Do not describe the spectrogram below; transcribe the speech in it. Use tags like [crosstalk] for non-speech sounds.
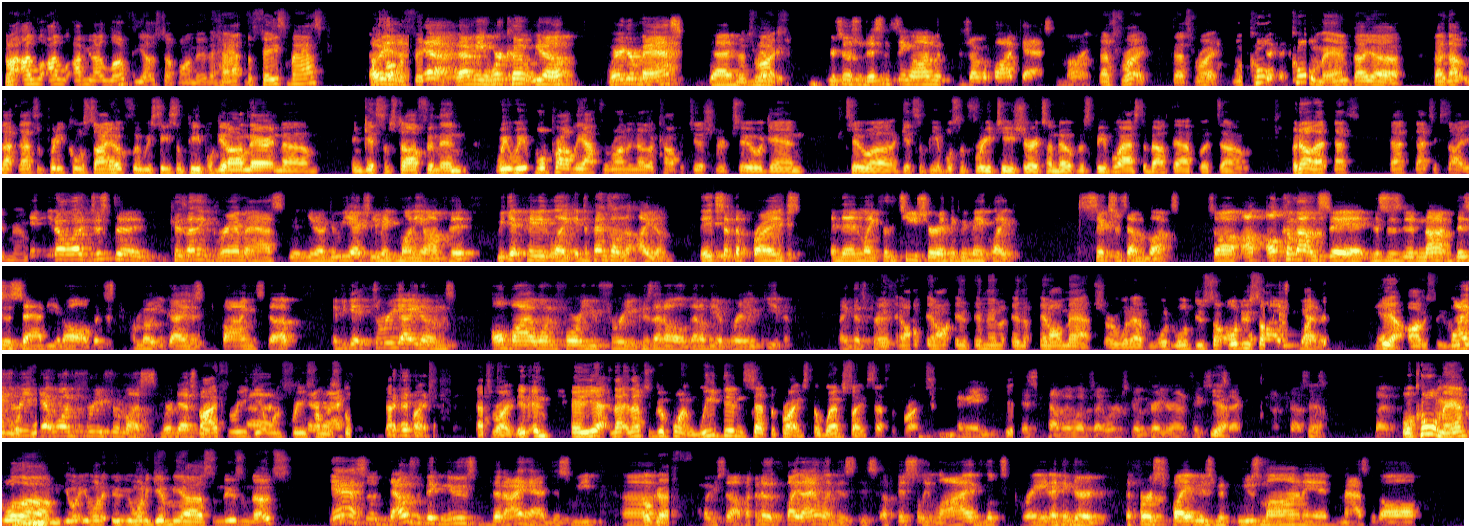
But I, I, I mean, I love the other stuff on there. The hat, the face mask. Oh yeah, yeah. I mean, we're co- you know, wear your mask. Uh, that's right. Know, your social distancing on with the Jungle Podcast in mind. That's right. That's right. Well, cool, cool, man. That, uh, that, that, that, that's a pretty cool site. Hopefully, we see some people get on there and um, and get some stuff, and then we, we will probably have to run another competition or two again to uh, get some people some free T-shirts. I know some people asked about that, but um, but no, that that's that that's exciting, man. And you know what? Just to because I think Graham asked, you know, do we actually make money off it? We get paid like it depends on the item. They set the price, and then like for the T-shirt, I think we make like six or seven bucks. So I'll, I'll come out and say it. This is not business savvy at all, but just to promote you guys buying stuff if you get three items, I'll buy one for you free because that'll that'll be a break even. I think that's pretty. And, and, I'll, and, and then and, and I'll match or whatever. We'll, we'll do something. We'll do something like. Yeah. yeah, obviously. Buy we'll, 3 we'll, get one free from us. We're desperate. Buy three, get uh, one free from the store. That's right. [laughs] That's right. And, and, and yeah, that, and that's a good point. We didn't set the price. The website sets the price. I mean, yeah. this is how the website works. Go create your own. It Takes yeah. seconds. You don't trust yeah. us. But well, cool, man. Well, um, you want you want to you want to give me uh, some news and notes? Yeah, so that was the big news that I had this week. Um, okay. How about yourself? I know Fight Island is, is officially live. Looks great. I think they're the first fight was with Usman and Masvidal.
